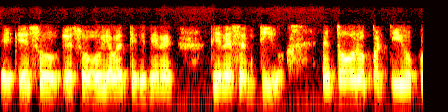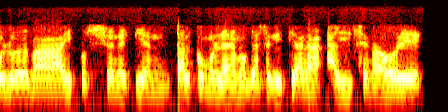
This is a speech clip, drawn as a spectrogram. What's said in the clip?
eh, eso eso obviamente que tiene tiene sentido. En todos los partidos por lo demás hay posiciones bien tal como en la democracia cristiana hay senadores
